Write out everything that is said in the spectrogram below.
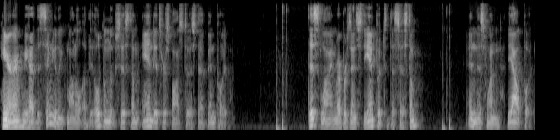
Here we have the Simulink model of the open loop system and its response to a step input. This line represents the input to the system, and this one the output.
